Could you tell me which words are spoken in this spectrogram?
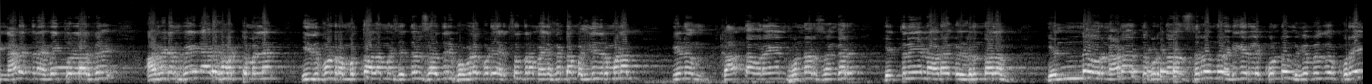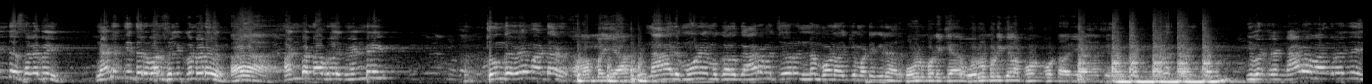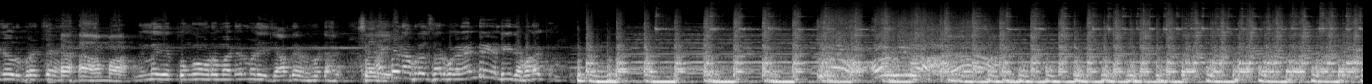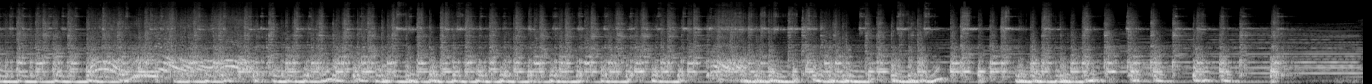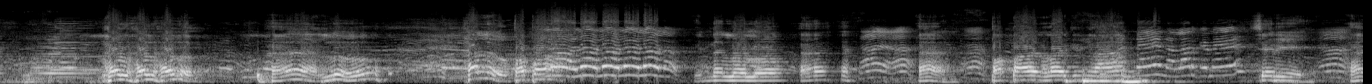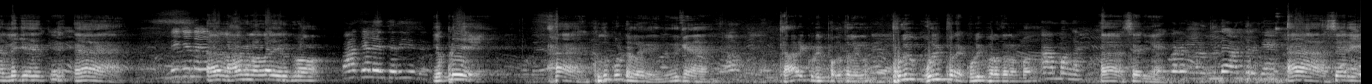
இந்நாடகத்தில் அமைத்துள்ளார்கள். அவரிடம் பேய் நாடகம் மட்டுமல்ல இது போன்ற முத்தாளம்மன் சித்தன் சாஸ்திரி புகழக்கூடிய அர்ச்சந்திரம் மயிலகண்டம் பள்ளி திருமணம் எனும் காத்தாவரையன் பொன்னர் சங்கர் எத்தனையோ நாடகங்கள் இருந்தாலும் எந்த ஒரு நாடகத்தை கொடுத்தாலும் சிறந்த நடிகர்களை கொண்டு மிக மிக குறைந்த செலவில் நடத்தி தருவார் சொல்லிக் கொண்டு ஆ, அன்பன் அவர்களுக்கு நன்றி. தூங்கவே மாட்டார். ஆமையா? நாலு மூணே முக்காவுக்கு ஆரம்பிச்சவரும் இன்னும் போன வைக்க மாட்டேங்கிறார். மூணு மணிக்கா ஒரு மணிக்கெல்லாம் போன் போட்டாரு எனக்கு. இவர்கிட்ட நாடகம் வாங்குறது இது ஒரு பிரச்சனை. ஆமா. நிம்மதியை தூங்கவும் விட மாட்டார் மனித சாப்பிட விட மாட்டார். சரி. அவர்கள் சார்பாக நன்றி நன்றி வணக்கம். இருக்கீங்களா? சரி. இன்னைக்கு இருக்கு ஆ, நீங்க ஆ, நாங்க நல்லா இருக்கிறோம். எப்படி? புதுக்கோட்டையில் இதுங்க காரைக்குடி பக்கத்தில்? புளி குளிப்புற குளிப்புறத நம்ம. ஆ சரிங்க. ஆ சரி.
